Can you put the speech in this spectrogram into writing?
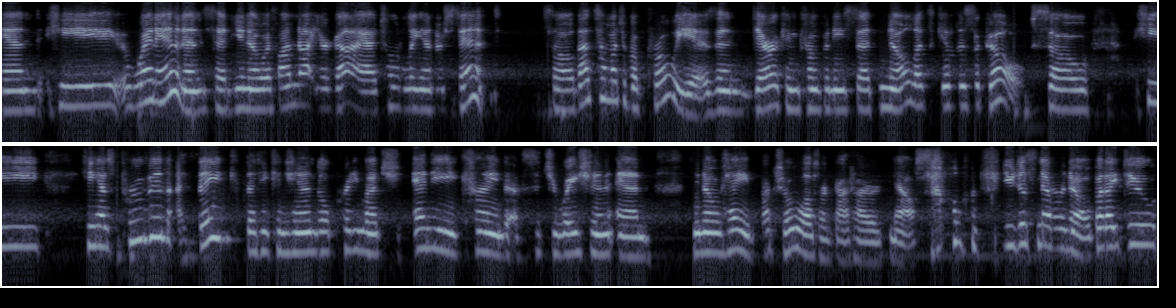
And he went in and said, you know, if I'm not your guy, I totally understand. So that's how much of a pro he is. And Derek and company said, no, let's give this a go. So he he has proven, I think, that he can handle pretty much any kind of situation. And you know, hey, Buck Showalter got hired now, so you just never know. But I do,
